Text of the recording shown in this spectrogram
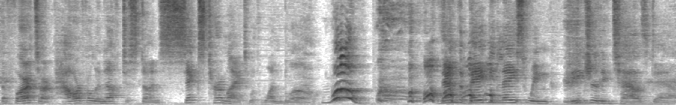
the farts are powerful enough to stun six termites with one blow. Whoa. Then the baby lacewing leisurely chows down.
